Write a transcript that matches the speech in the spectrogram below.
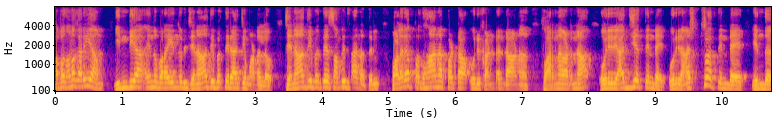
അപ്പൊ നമുക്കറിയാം ഇന്ത്യ എന്ന് പറയുന്ന ഒരു ജനാധിപത്യ രാജ്യമാണല്ലോ. ജനാധിപത്യ സംവിധാനത്തിൽ വളരെ പ്രധാനപ്പെട്ട ഒരു കണ്ടന്റ് ആണ് ഭരണഘടന. ഒരു രാജ്യത്തിന്റെ ഒരു രാഷ്ട്രത്തിന്റെ എന്ത്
